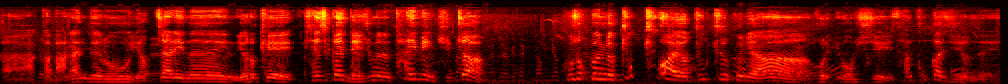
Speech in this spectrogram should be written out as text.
아, 아까 말한 대로 옆자리는 이렇게 3시까지 내주면 타이밍 진짜 후속 병력 쭉쭉 와요. 쭉쭉 그냥 거리낌 없이 3컷까지 지었네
